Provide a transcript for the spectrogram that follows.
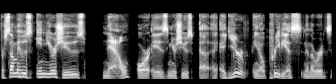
for somebody who's in your shoes now, or is in your shoes uh, a year, you know, previous. In other words,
